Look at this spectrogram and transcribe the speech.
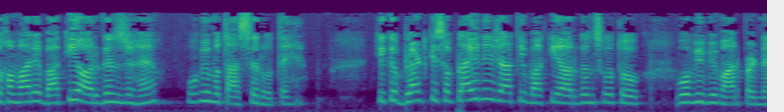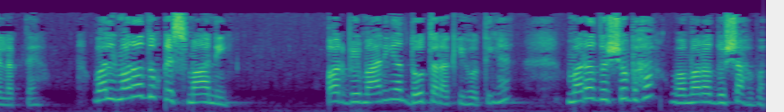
تو ہمارے باقی آرگنس جو ہیں وہ بھی متاثر ہوتے ہیں۔ کیونکہ بلڈ کی سپلائی نہیں جاتی باقی آرگنس کو تو وہ بھی بیمار پڑنے لگتے ہیں۔ ول مرد قسمانی اور بیماریاں دو طرح کی ہوتی ہیں۔ مرد شبہ و مرد شہبہ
